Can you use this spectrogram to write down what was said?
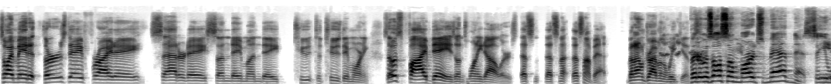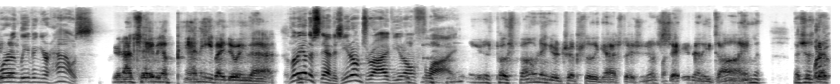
So I made it Thursday, Friday, Saturday, Sunday, Monday, two to Tuesday morning. So it's five days on twenty dollars. That's that's not that's not bad. But I don't drive on the weekends. But it was also March Madness, so you weren't leaving your house. You're not saving a penny by doing that. Let me understand this. You don't drive, you don't fly. You're just postponing your trips to the gas station. You don't save any time. That's just what if that, it,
